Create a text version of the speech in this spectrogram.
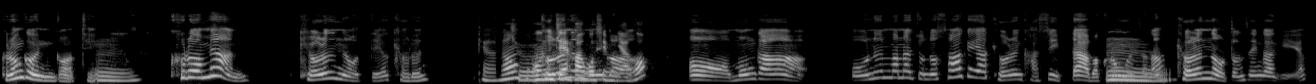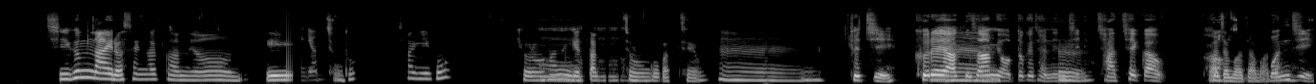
그런 거인 것 같아. 응. 그러면 결혼은 어때요? 결혼? 결혼? 결혼- 언제 하고 뭔가- 싶냐고? 어 뭔가 얼마나 정도 사귀어야 결혼 갈 수 있다 막 그런 거 있잖아. 음. 결혼은 어떤 생각이에요? 지금 나이로 생각하면 1년 정도? 사귀고 결혼하는 게딱 음. 좋은 것 같아요. 음. 그치. 그래야 그 음. 사람이 어떻게 되는지 음. 자체가 맞아, 맞아, 맞아. 뭔지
